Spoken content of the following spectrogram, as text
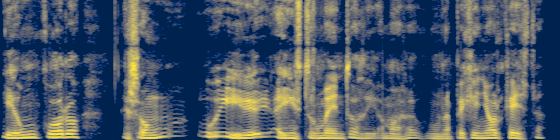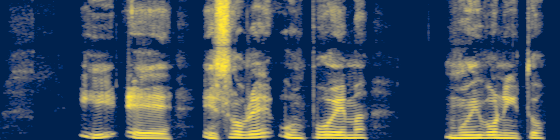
Y es un coro que son y, e instrumentos, digamos, una pequeña orquesta. Y eh, es sobre un poema muy bonito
